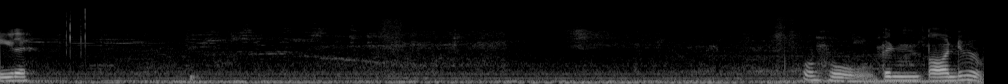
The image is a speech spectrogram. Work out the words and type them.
นี้เลย โอ้โห เป็นตอนที่แบบ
